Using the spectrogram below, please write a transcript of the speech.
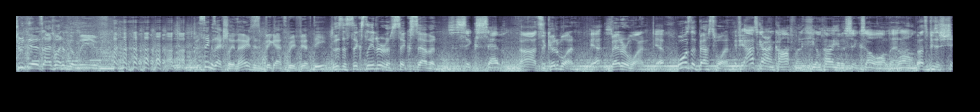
Truth is, I just want him to leave. this thing's actually nice. This big F350. Is this a six liter or a six seven? Six, seven. Ah, it's a good one. Yeah. Better one. Yep. What was the best one? If you ask Aaron Kaufman, he'll tell you the 6 all day long. That's a piece of shit.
